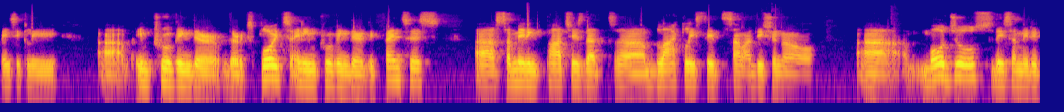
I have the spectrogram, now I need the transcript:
basically improving their their exploits and improving their defenses. submitting patches that blacklisted some additional modules. They submitted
